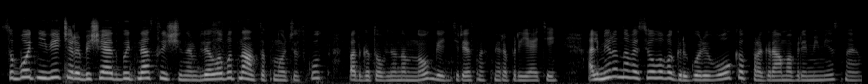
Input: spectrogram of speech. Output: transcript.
Субботний вечер обещает быть насыщенным. Для лабытнанцев «Ночь искусств» подготовлено много интересных мероприятий. Альмира Новоселова, Григорий Волков, программа «Время местное».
